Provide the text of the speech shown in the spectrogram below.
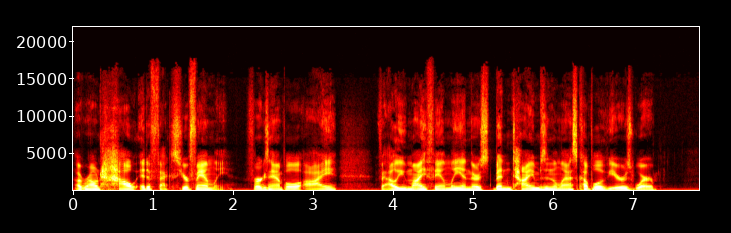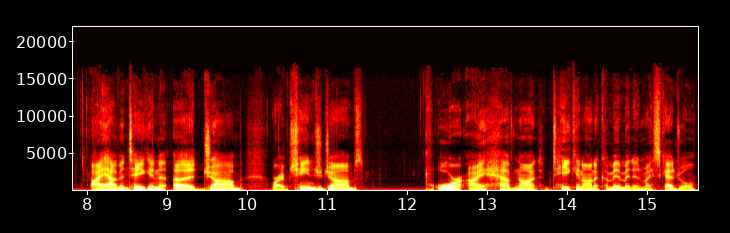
around how it affects your family. For example, I value my family, and there's been times in the last couple of years where I haven't taken a job or I've changed jobs or I have not taken on a commitment in my schedule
